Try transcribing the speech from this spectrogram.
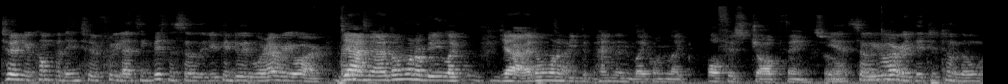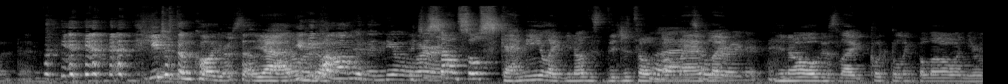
turn your company into a freelancing business so that you can do it wherever you are. right? Yeah, I mean, I don't want to be like, yeah, I don't want to be dependent like on like office job thing. So Yeah, so you are a digital nomad then. you just don't call yourself Yeah, that. You can come up with a new it word. It just sounds so scammy, like you know, this digital Nah, it's nomad, like you know, all this like click the link below and you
